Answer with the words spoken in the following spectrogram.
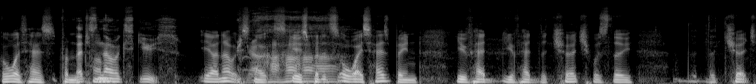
Always has from the That's time. no excuse. Yeah, I know it's no excuse, but it's always has been. You've had you've had the church was the, the the church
